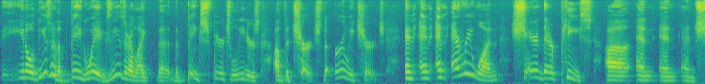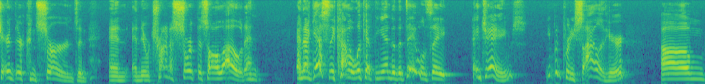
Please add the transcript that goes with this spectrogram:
you know, these are the big wigs. These are like the, the big spiritual leaders of the church, the early church. And, and, and everyone shared their piece uh, and, and, and shared their concerns. And, and, and they were trying to sort this all out. And, and I guess they kind of look at the end of the table and say, hey, James, you've been pretty silent here. Um,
